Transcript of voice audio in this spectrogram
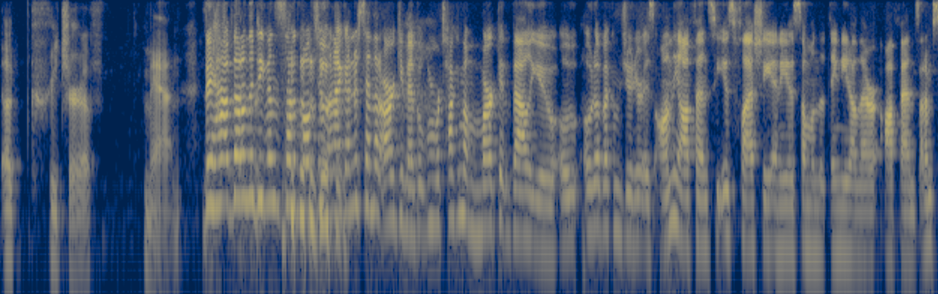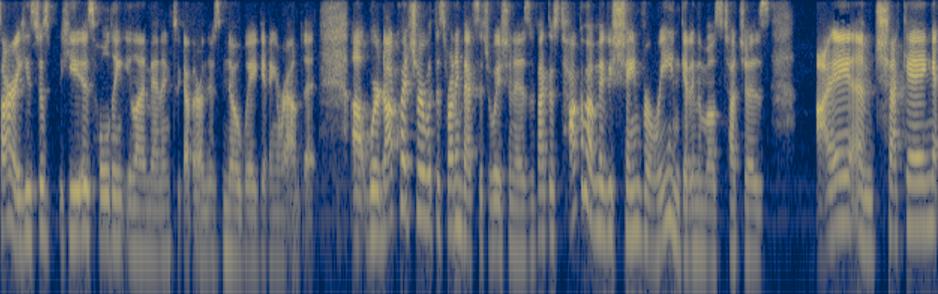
a creature of man. They have that on the defensive side of the ball too, and I can understand that argument. But when we're talking about market value, o- Odell Beckham Jr. is on the offense. He is flashy, and he is someone that they need on their offense. And I'm sorry, he's just he is holding Eli Manning together, and there's no way getting around it. Uh, we're not quite sure what this running back situation is. In fact, there's talk about maybe Shane Vereen getting the most touches. I am checking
